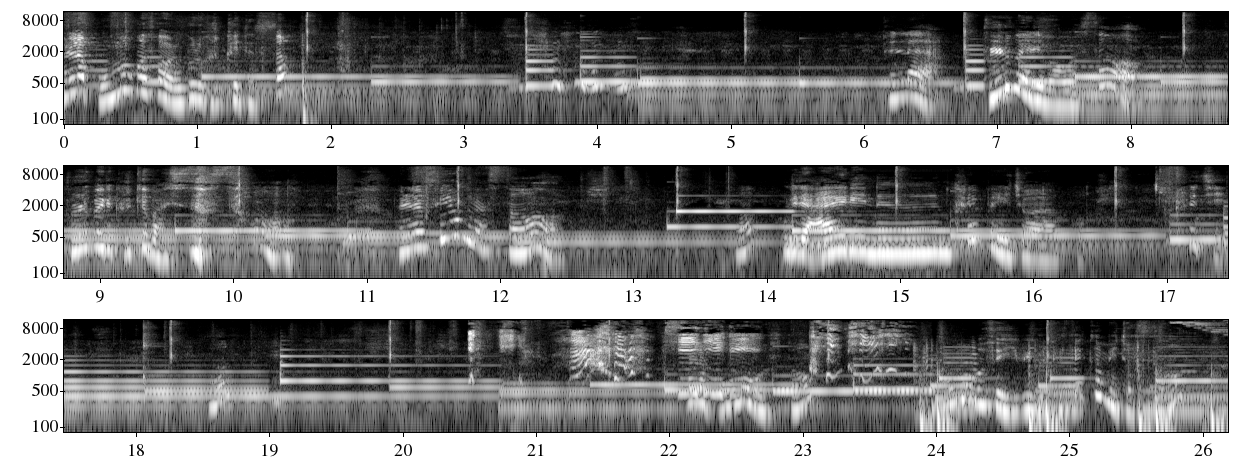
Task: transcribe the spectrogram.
벨라 뭐 먹어서 얼굴이 그렇게 됐어? 벨라야 블루베리 먹었어? 블루베리 그렇게 맛있었어? 벨라 수염 났어 어? 우리 아이리는 크랜베리 좋아하고 그지? 어? 벨라 뭐 먹었어? 뭐 먹어서 입이 이렇게 새까매졌어? 어?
